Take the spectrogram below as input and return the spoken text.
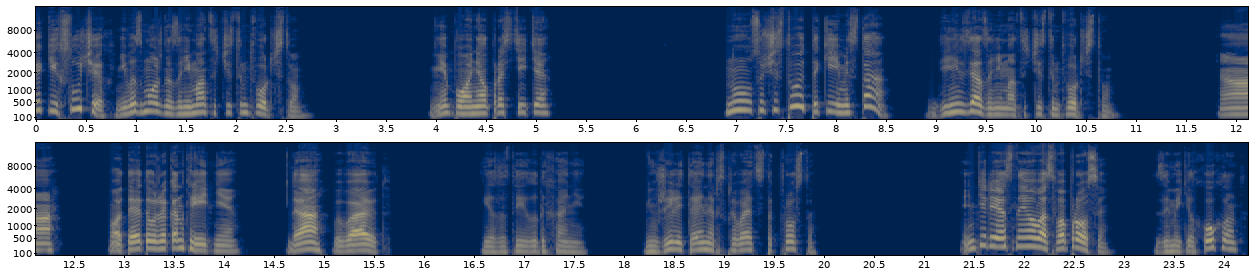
Каких случаях невозможно заниматься чистым творчеством? Не понял, простите. Ну, существуют такие места, где нельзя заниматься чистым творчеством. А, вот это уже конкретнее. Да, бывают. Я затаила дыхание. Неужели тайна раскрывается так просто? Интересные у вас вопросы, заметил Хохланд,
